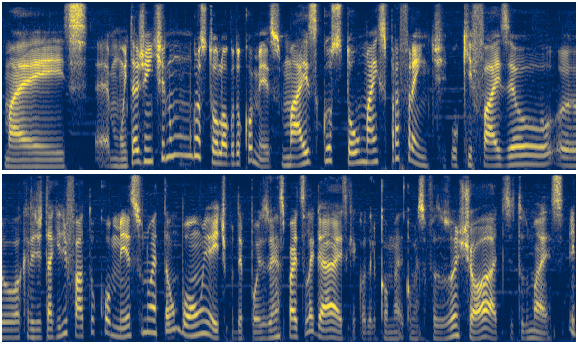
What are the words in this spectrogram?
Mas é, muita gente não gostou logo do começo, mas gostou mais pra frente. O que faz eu, eu acreditar que de fato o começo não é tão bom. E aí, tipo, depois vem as partes legais, que é quando ele come, começa a fazer os one shots e tudo mais. E,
